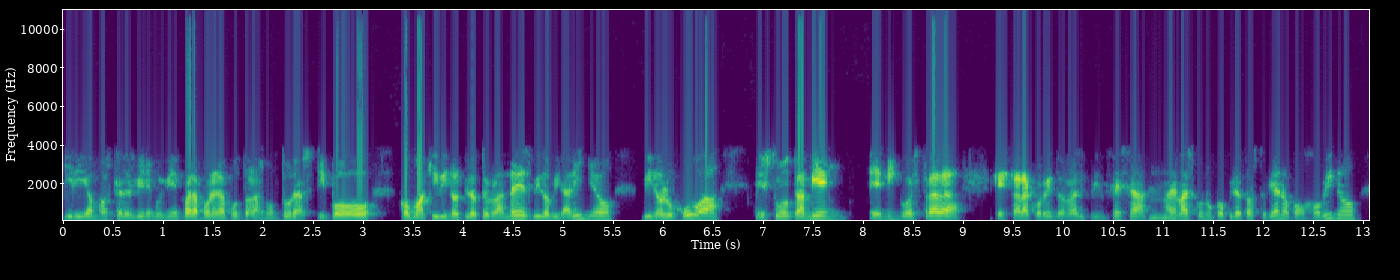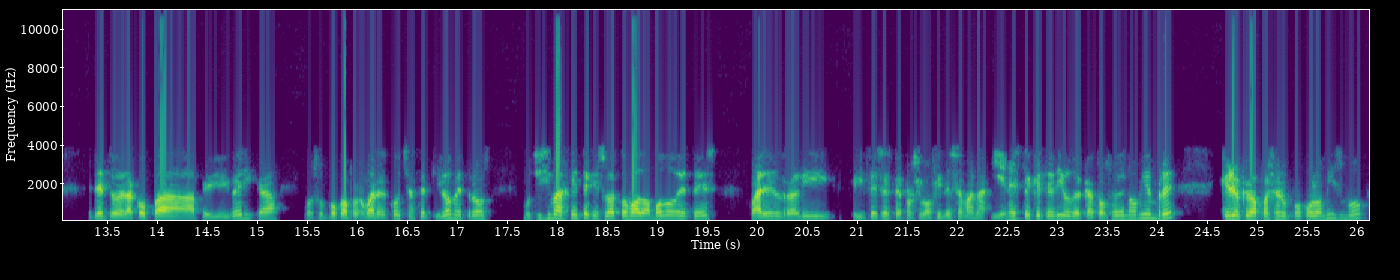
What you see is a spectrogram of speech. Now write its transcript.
y digamos que les viene muy bien para poner a punto las monturas, tipo como aquí vino el piloto irlandés, vino Vinariño, vino Lujúa, estuvo también eh, Mingo Estrada que estará corriendo el Rally Princesa, además con un copiloto asturiano, con Jovino, dentro de la Copa Pedido Ibérica, pues un poco a probar el coche, hacer kilómetros, muchísima gente que se lo ha tomado a modo de test para el Rally Princesa este próximo fin de semana. Y en este que te digo del 14 de noviembre, creo que va a pasar un poco lo mismo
